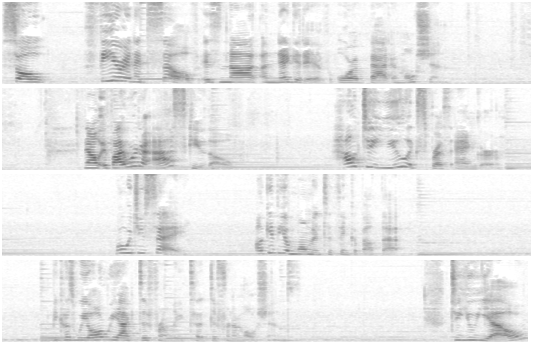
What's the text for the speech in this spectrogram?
So, fear in itself is not a negative or a bad emotion. Now, if I were to ask you though, how do you express anger? What would you say? I'll give you a moment to think about that because we all react differently to different emotions. Do you yell?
